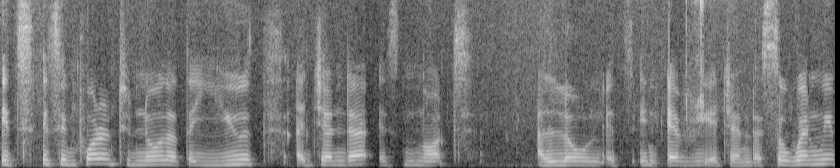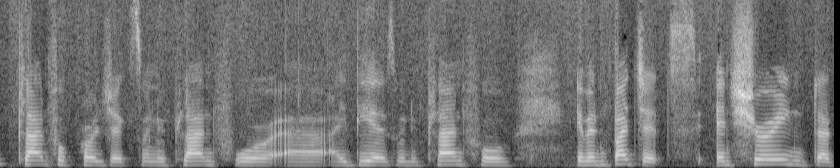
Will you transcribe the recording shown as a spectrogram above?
it's it's important to know that the youth agenda is not alone; it's in every agenda. So when we plan for projects, when we plan for uh, ideas, when we plan for even budgets, ensuring that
